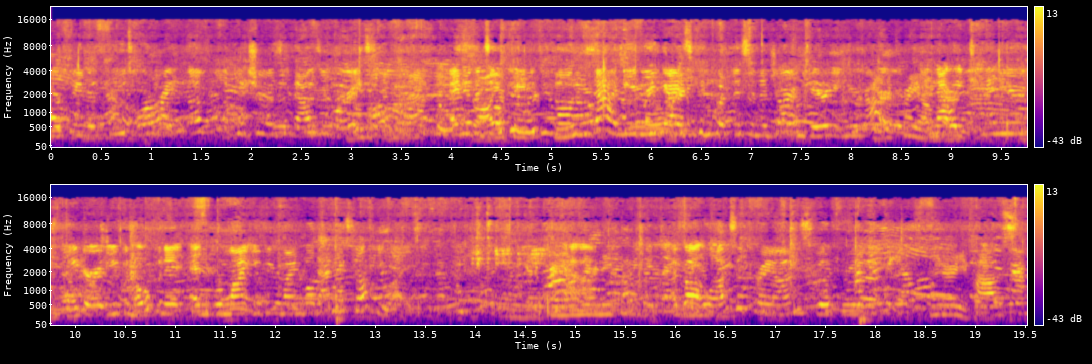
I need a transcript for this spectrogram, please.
your favorite foods or write them. A picture is a thousand words. And if it's okay with your mom and dad, maybe you guys can put this in a jar and bury it in your yard. And that way, 10 years later, you can open it and remind you'll be reminded of all the cool stuff you like. I got lots of crayons. Feel free to have some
